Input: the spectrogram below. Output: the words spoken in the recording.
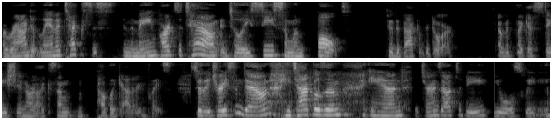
around Atlanta, Texas, in the main parts of town until he sees someone bolt through the back of the door of like a station or like some public gathering place. So they trace him down, he tackles him, and it turns out to be Youell Sweeney.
